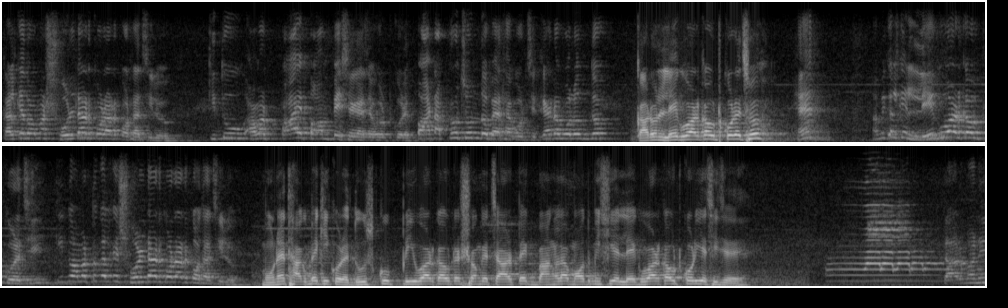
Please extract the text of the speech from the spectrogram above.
কালকে তো আমার শোল্ডার করার কথা ছিল কিন্তু আমার পায়ে পাম্প এসে গেছে হট করে পাটা প্রচণ্ড ব্যথা করছে কেন বলুন তো? কারণ লেগ ওয়ার্কআউট করেছ? আমি কালকে লেগ ওয়ার্কআউট করেছি কিন্তু আমার তো কালকে শোল্ডার করার কথা ছিল। মনে থাকবে কি করে? দু স্কুপ প্রি ওয়ার্কআউটের সঙ্গে চার পেক বাংলা মদ মিশিয়ে লেগ ওয়ার্কআউট করিয়েছি যে। তার মানে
